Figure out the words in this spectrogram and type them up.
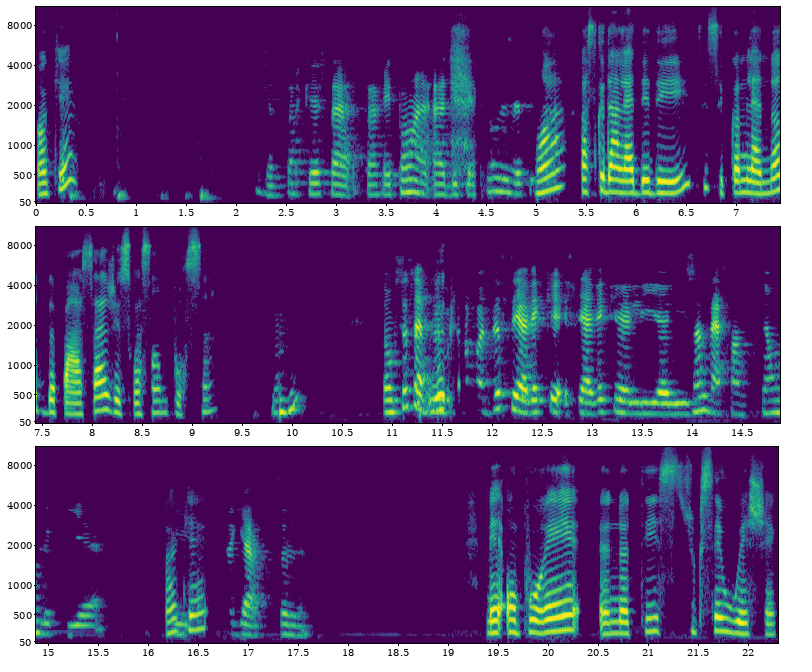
OK. J'espère que ça, répond à, des questions. Oui, parce que dans la DDE, c'est comme la note de passage est 60 mm-hmm. Donc, ça, ça veut dire que c'est avec, avec euh, les, euh, les, gens de la sanction qui, regardent ça. Mais on pourrait euh, noter succès ou échec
